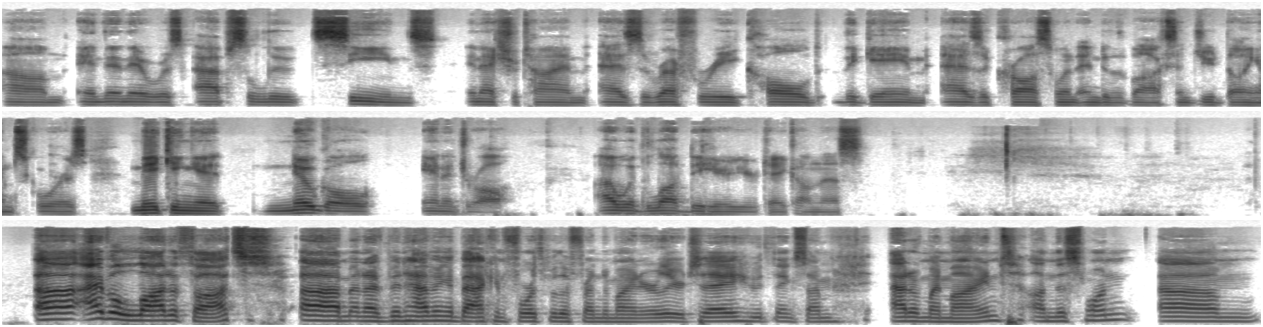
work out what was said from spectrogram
Um, and then there was absolute scenes in extra time as the referee called the game as a cross went into the box and Jude Bellingham scores, making it no goal and a draw. I would love to hear your take on this. Uh, I have a lot of thoughts, um, and I've been having a back and forth with a friend of mine earlier today who thinks I'm out of my mind on this one. Um,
